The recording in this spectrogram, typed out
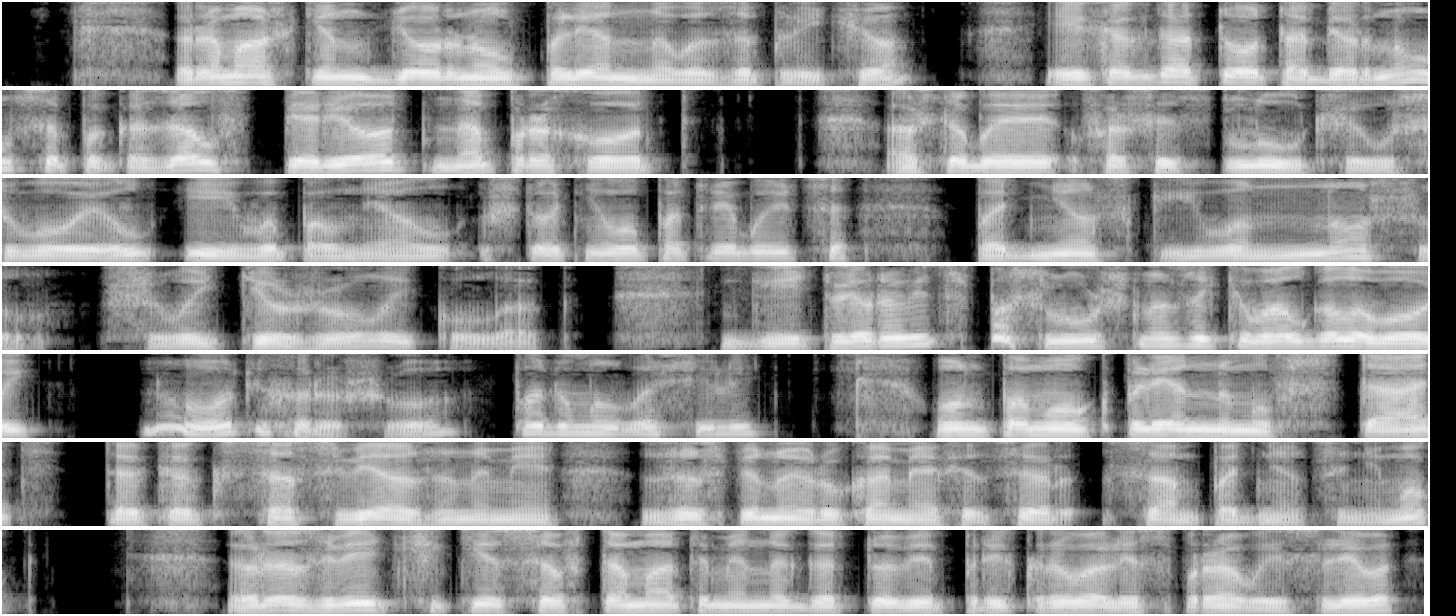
Ромашкин дернул пленного за плечо, и когда тот обернулся, показал вперед на проход. А чтобы фашист лучше усвоил и выполнял, что от него потребуется, поднес к его носу свой тяжелый кулак. Гитлеровец послушно закивал головой. — Ну вот и хорошо, — подумал Василий. Он помог пленному встать, так как со связанными за спиной руками офицер сам подняться не мог. Разведчики с автоматами наготове прикрывали справа и слева.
